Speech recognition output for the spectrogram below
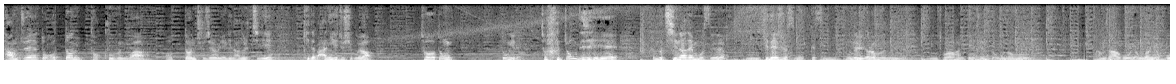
다음 주에는 또 어떤 덕후분과 어떤 주제로 얘기 나눌지 기대 많이 해주시고요. 저 똥, 똥이래. 저 쫑DJ의 좀 더 진화된 모습 음, 기대해 주셨으면 좋겠습니다. 오늘 여러분 음, 저와 함께 해주셔서 너무너무 감사하고 영광이었고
